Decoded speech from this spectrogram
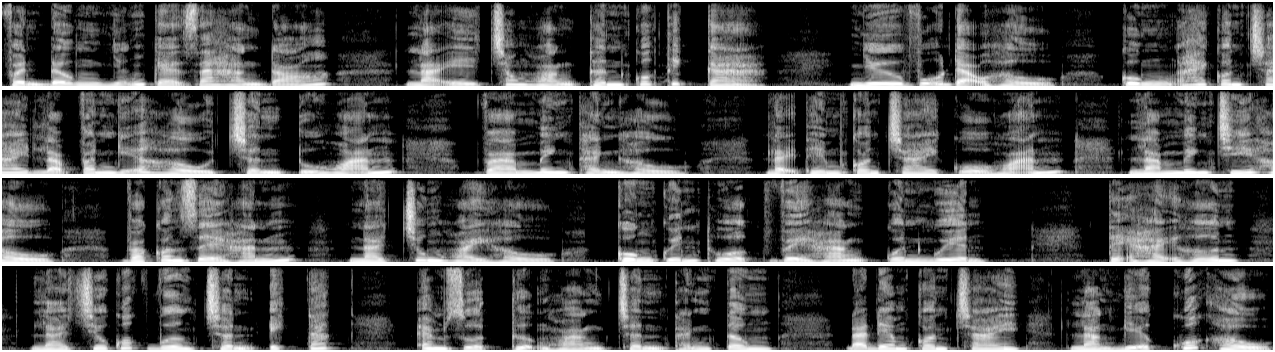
Phần đông những kẻ ra hàng đó lại trong hoàng thân quốc thích cả, như Vũ Đạo Hầu cùng hai con trai là Văn Nghĩa Hầu Trần Tú Hoãn và Minh Thành Hầu, lại thêm con trai của Hoãn là Minh Trí Hầu và con rể hắn là Trung Hoài Hầu cùng quyến thuộc về hàng quân Nguyên. Tệ hại hơn là chiêu quốc vương Trần Ích Tắc, em ruột Thượng Hoàng Trần Thánh Tông, đã đem con trai là Nghĩa Quốc Hầu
